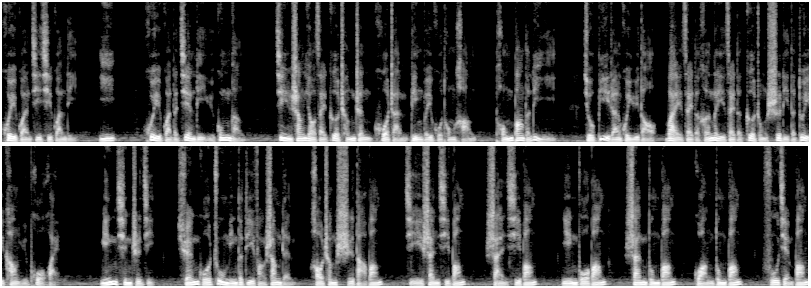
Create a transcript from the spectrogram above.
会馆及其管理。一、会馆的建立与功能。晋商要在各城镇扩展并维护同行同邦的利益，就必然会遇到外在的和内在的各种势力的对抗与破坏。明清之际，全国著名的地方商人号称十大帮，即山西帮、陕西帮、宁波帮、山东帮、广东帮、福建帮、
